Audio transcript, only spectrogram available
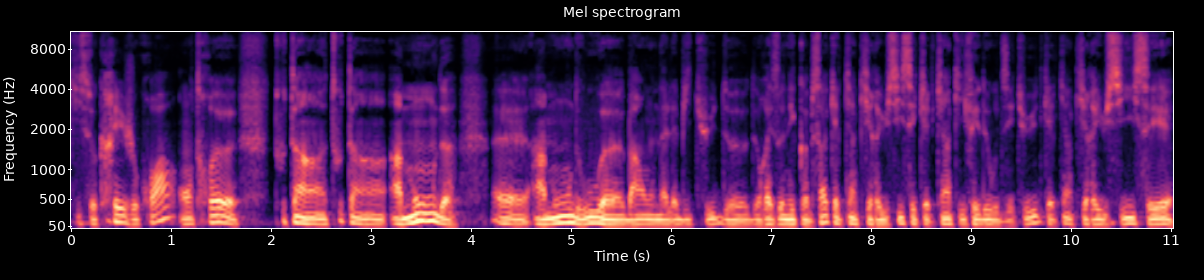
qui se crée, je crois, entre euh, tout un tout un, un monde, euh, un monde où euh, bah, on a l'habitude de, de raisonner comme ça. Quelqu'un qui réussit, c'est quelqu'un qui fait de hautes études. Quelqu'un qui réussit, c'est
